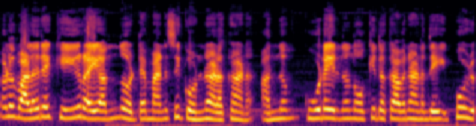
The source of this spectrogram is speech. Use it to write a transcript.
അവൾ വളരെ കെയർ ആയി അന്ന് തൊട്ടേ മനസ്സിൽ കൊണ്ടു നടക്കാണ്. അന്നും കൂടെ ഇരുന്ന് നോക്കിയതൊക്കെ അവനാണ്. ദേ ഇപ്പോഴും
